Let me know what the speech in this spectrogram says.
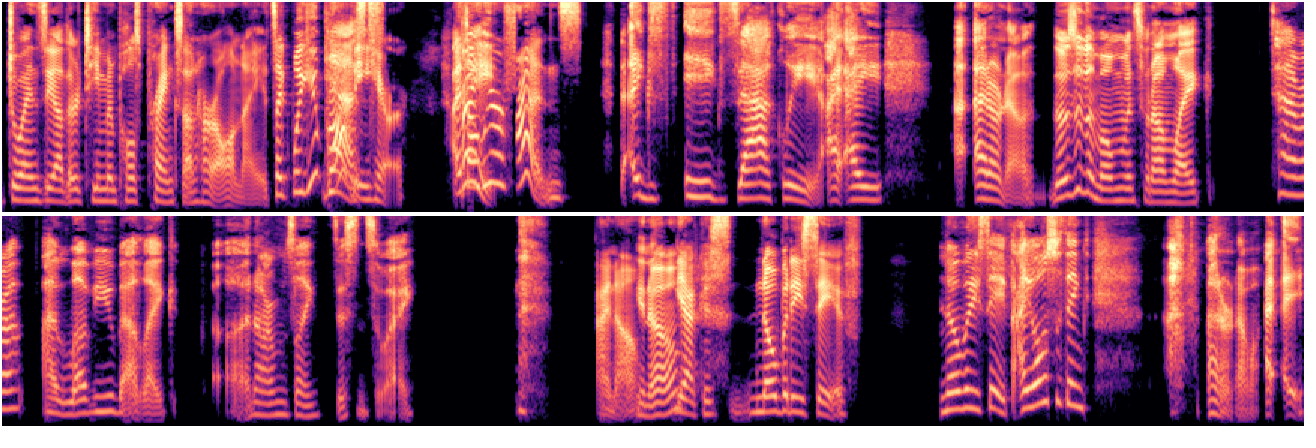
joins the other team and pulls pranks on her all night. It's like, well, you brought yes. me here. I right. thought we were friends. Ex- exactly. I, I I don't know. Those are the moments when I'm like, Tara, I love you but like uh, an arm's length distance away. I know. You know? Yeah, because nobody's safe. Nobody's safe. I also think I don't know. I, I,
